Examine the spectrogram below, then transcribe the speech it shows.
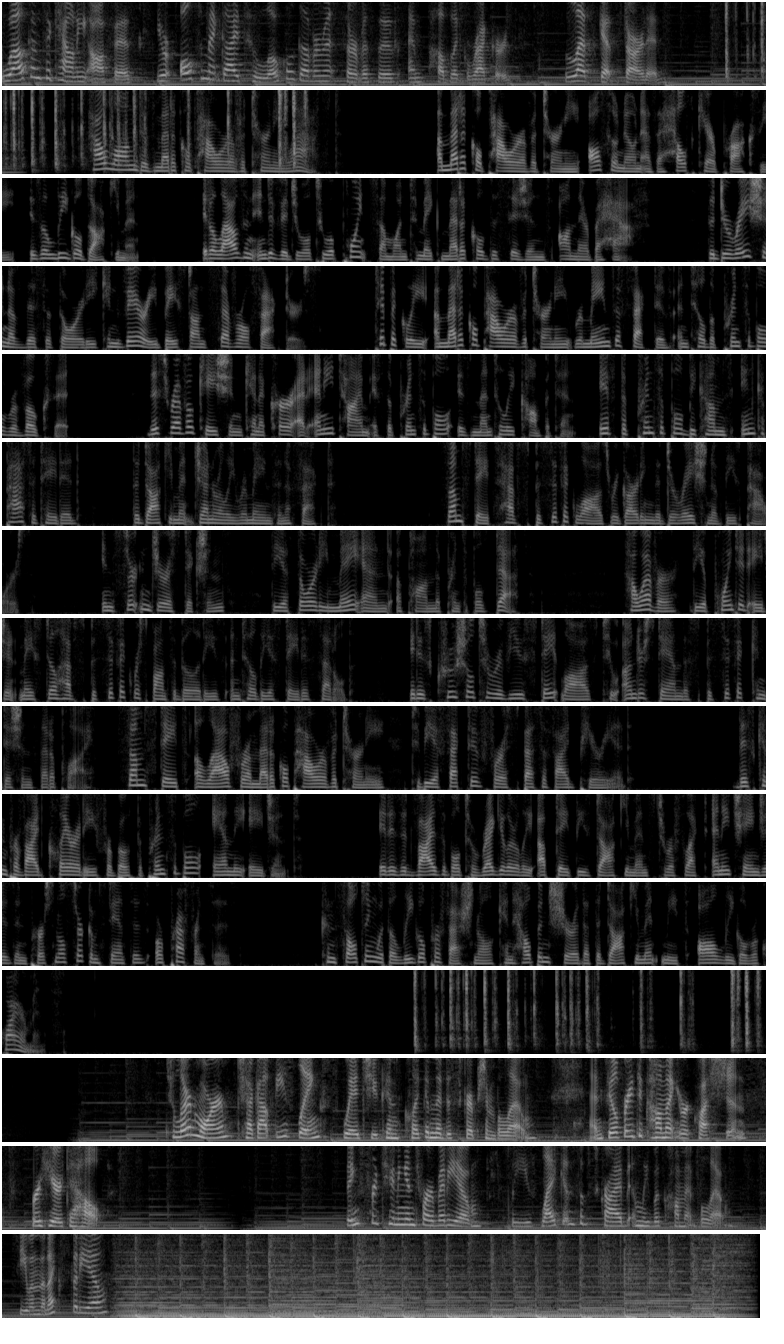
Welcome to County Office, your ultimate guide to local government services and public records. Let's get started. How long does medical power of attorney last? A medical power of attorney, also known as a healthcare proxy, is a legal document. It allows an individual to appoint someone to make medical decisions on their behalf. The duration of this authority can vary based on several factors. Typically, a medical power of attorney remains effective until the principal revokes it. This revocation can occur at any time if the principal is mentally competent. If the principal becomes incapacitated, the document generally remains in effect. Some states have specific laws regarding the duration of these powers. In certain jurisdictions, the authority may end upon the principal's death. However, the appointed agent may still have specific responsibilities until the estate is settled. It is crucial to review state laws to understand the specific conditions that apply. Some states allow for a medical power of attorney to be effective for a specified period. This can provide clarity for both the principal and the agent. It is advisable to regularly update these documents to reflect any changes in personal circumstances or preferences consulting with a legal professional can help ensure that the document meets all legal requirements. To learn more, check out these links, which you can click in the description below. And feel free to comment your questions. We're here to help. Thanks for tuning into our video. Please like and subscribe and leave a comment below. See you in the next video.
